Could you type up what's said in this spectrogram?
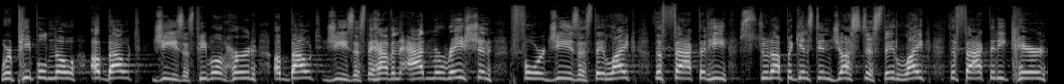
Where people know about Jesus. People have heard about Jesus. They have an admiration for Jesus. They like the fact that he stood up against injustice. They like the fact that he cared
